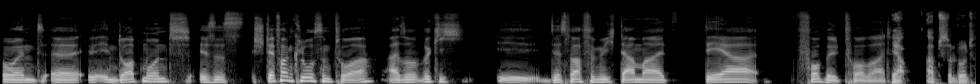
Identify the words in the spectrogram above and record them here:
Und äh, in Dortmund ist es Stefan Klos im Tor. Also wirklich, äh, das war für mich damals der Vorbildtorwart. Ja, absolut.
